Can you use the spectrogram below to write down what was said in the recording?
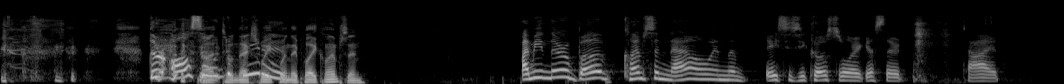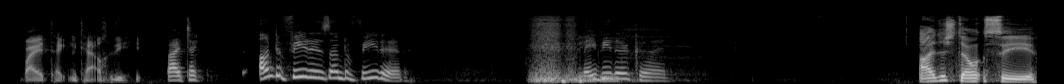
They're also not until next week when they play Clemson. I mean, they're above Clemson now in the ACC Coastal. I guess they're tied By a technicality. by tech. Undefeated is undefeated. Maybe they're good. I just don't see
